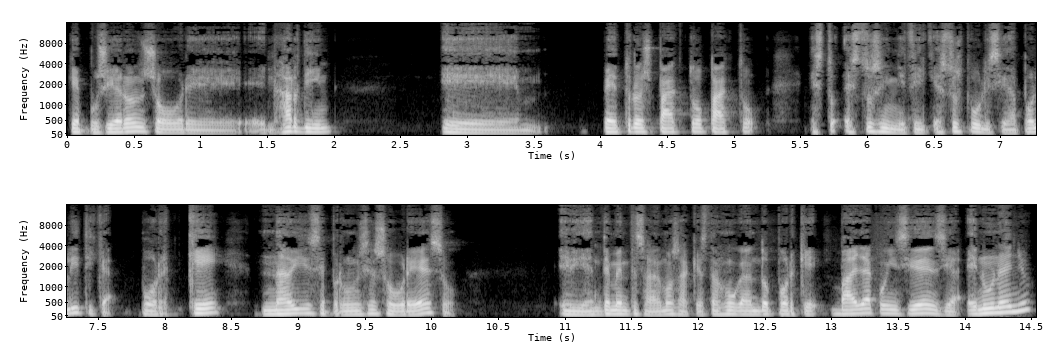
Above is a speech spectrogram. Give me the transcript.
que pusieron sobre el jardín, eh, Petro es pacto, pacto. Esto, esto significa, esto es publicidad política. ¿Por qué nadie se pronuncia sobre eso? Evidentemente sabemos a qué están jugando porque vaya coincidencia, en un año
